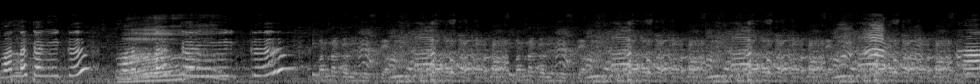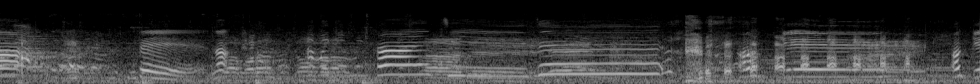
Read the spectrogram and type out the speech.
真ん中に行く真ん中に行く真ん中でい。い。ですか真ん中でい。い。ですかはせーのはい。チーズオッケーオッケー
